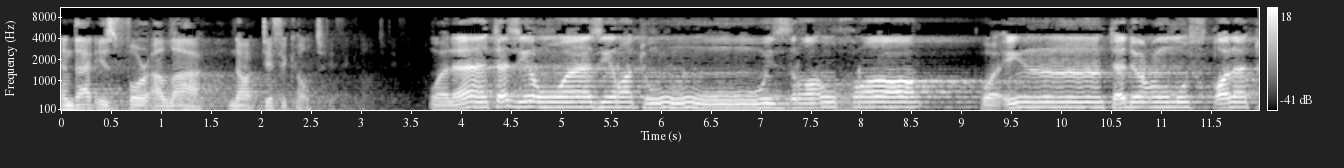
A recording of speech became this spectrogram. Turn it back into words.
And that is for Allah not difficult. ولا تزر وازرة وزر أخرى وان تدع مثقله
